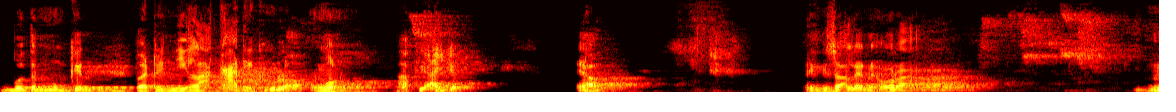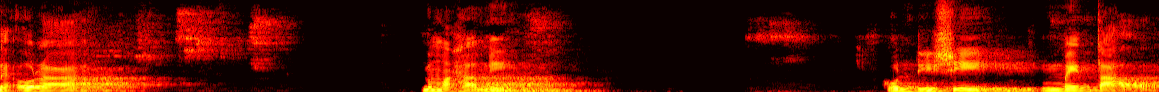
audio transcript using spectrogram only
boten mungkin badhe nyilakani kula. Ngono Nabi Ayub. Ya. Iki soalnya nek ora nek ora memahami kondisi mental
